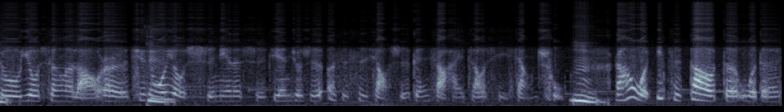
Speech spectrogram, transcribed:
就又生了老二。其实我有十年的时间，就是二十四小时跟小孩朝夕相处。嗯，然后我一直到的我的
